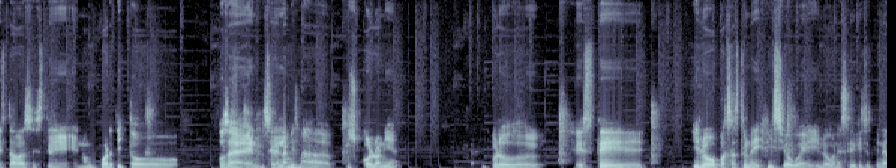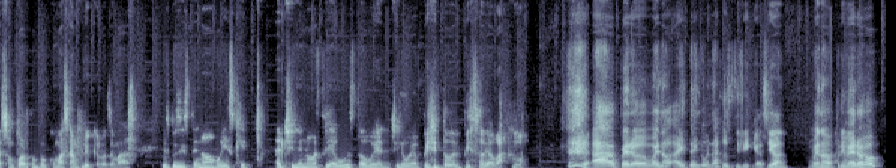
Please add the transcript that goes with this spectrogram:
estabas este, en un cuartito, o sea, en, en la misma pues, colonia, pero este, y luego pasaste a un edificio, güey, y luego en ese edificio tenías un cuarto un poco más amplio que los demás. Y después dijiste, no, güey, es que al chile no estoy a gusto, güey, al chile voy a pedir todo el piso de abajo. Ah, pero bueno, ahí tengo una justificación. Bueno, primero,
